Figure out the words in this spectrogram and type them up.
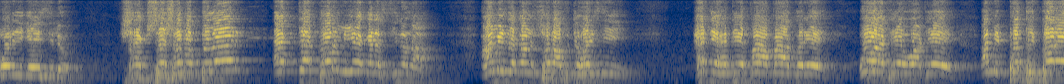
মরি গিয়েছিল। শেখ শেষাবত দলের একটা কর্মী এখানে ছিল না। আমি যখন সভাপতি হয়েছি হেঁটে হেঁটে পা পা করে ও আঠে ও আঠে আমি প্রতি করে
